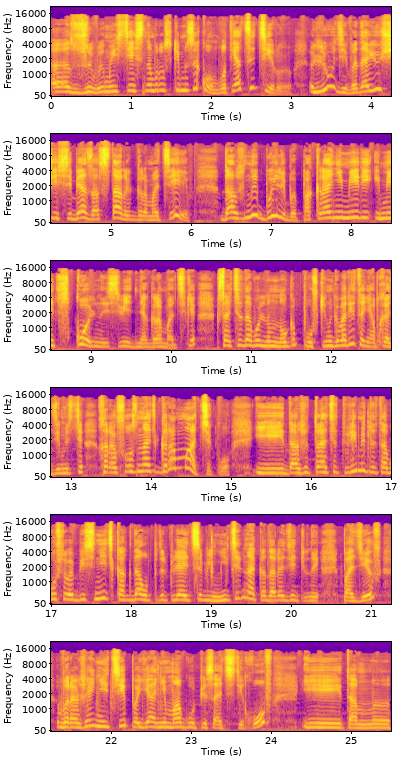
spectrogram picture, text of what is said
э, с живым и естественным русским языком. Вот я цитирую. «Люди, выдающие себя за старых грамотеев, должны были бы, по крайней мере, иметь школьные сведения о грамматике. Кстати, довольно много Пушкин говорит о необходимости хорошо знать грамматику и даже тратит время для того, чтобы объяснить, когда употребляется винительное, когда родительный падеж, выражение типа «я не могу писать стихов» и там э,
